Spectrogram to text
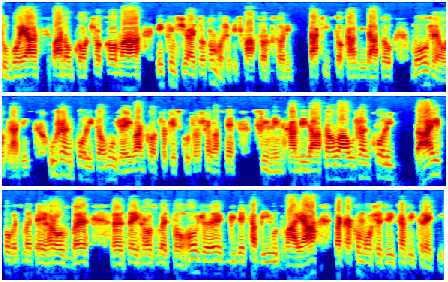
súboja s pánom Korčokom a myslím si, že aj toto môže byť faktor, ktorý takýchto kandidátov môže odradiť. Už len kvôli tomu, že Ivan Korčok je skutočne vlastne silným kandidátom a už len kvôli aj povedzme tej hrozbe, e, tej hrozbe toho, že kde sa bijú dvaja, tak ako môže zvýťaziť tretí.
